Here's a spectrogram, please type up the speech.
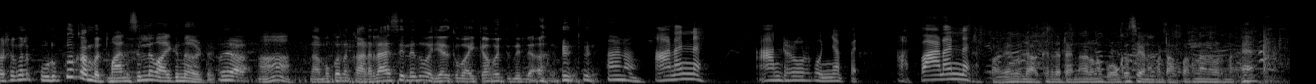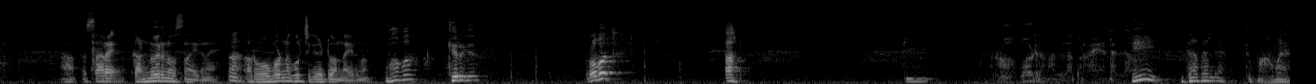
പക്ഷെ അങ്ങനെ കുടുക്കൊക്കാൻ പറ്റും. മനസ്സിൽ വായിക്കുന്ന കേട്ട്? ആ. നമുക്കൊന്നും കടലാസില്ലെന്ന് മര്യാദയ്ക്ക് വായിക്കാൻ പറ്റുന്നില്ല. ആണോ? ആണെന്നെ. ആൻഡ്രൂർ കുഞ്ഞപ്പൻ. അപ്പാണെന്നെ. പഴയ പോലെ ആക്കരുതട്ടെ എന്നാ പറഞ്ഞ ഫോക്കസ് ചെയ്യണം കേട്ടോ. പറഞ്ഞെന്ന് പറഞ്ഞ. ആ സാറേ കണ്ണൂരിന് ദിവസമായിരുന്നേ ആ. റോബോട്ടിനെ കുറിച്ച് കേട്ട് വന്നായിരുന്നു. വാ വാ. കേറ് കേറ്. റോബർട്ട്. ആ. റോബോട്ട് നല്ല പ്രായമുണ്ടല്ലോ. ഏയ് ഇതല്ല ഇത് മാമനാ.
